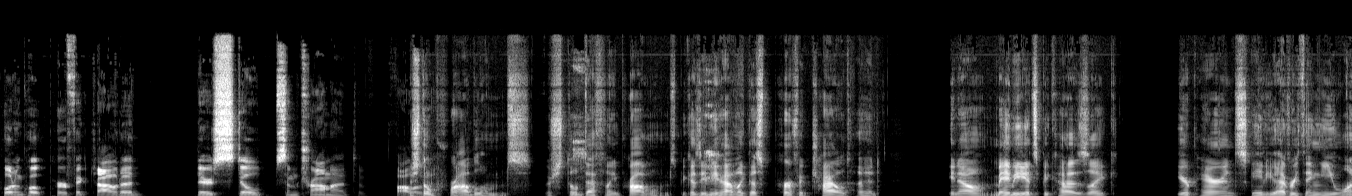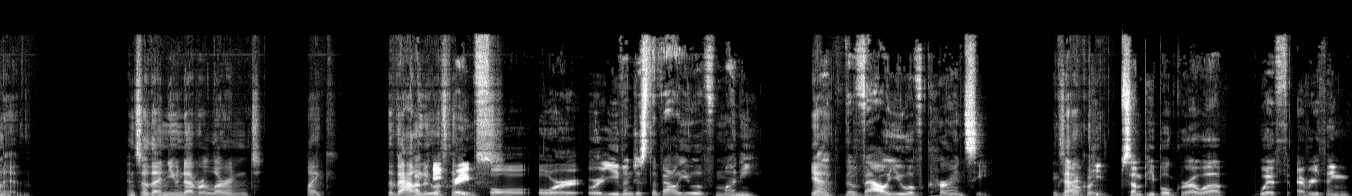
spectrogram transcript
quote unquote perfect childhood, there's still some trauma to follow. There's still that. problems. There's still definitely problems because even if you have like this perfect childhood, you know, maybe it's because like your parents gave you everything you wanted, and so then you never learned like the value of things. grateful or or even just the value of money. Yeah, Like the value of currency. You know, exactly. pe- some people grow up with everything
